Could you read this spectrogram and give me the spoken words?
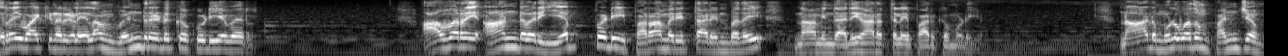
இறைவாக்கினர்களை எல்லாம் வென்றெடுக்கக்கூடியவர். அவரை ஆண்டவர் எப்படி பராமரித்தார் என்பதை நாம் இந்த அதிகாரத்திலே பார்க்க முடியும். நாடு முழுவதும் பஞ்சம்.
